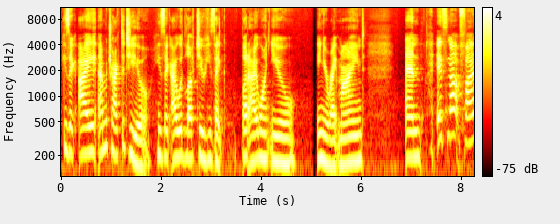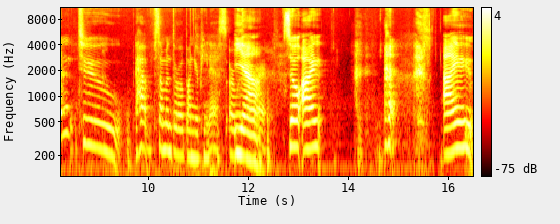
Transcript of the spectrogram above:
he's like, I am attracted to you. He's like, I would love to. He's like, but I want you in your right mind. And It's not fun to have someone throw up on your penis or yeah, so I, I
